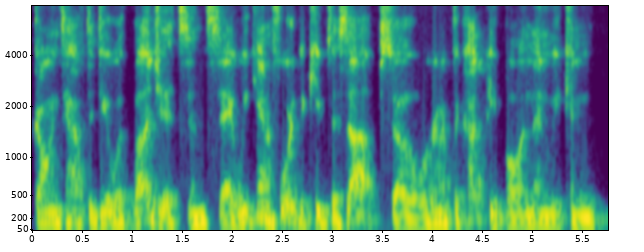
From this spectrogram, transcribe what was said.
going to have to deal with budgets and say, we can't afford to keep this up. So we're going to have to cut people and then we can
